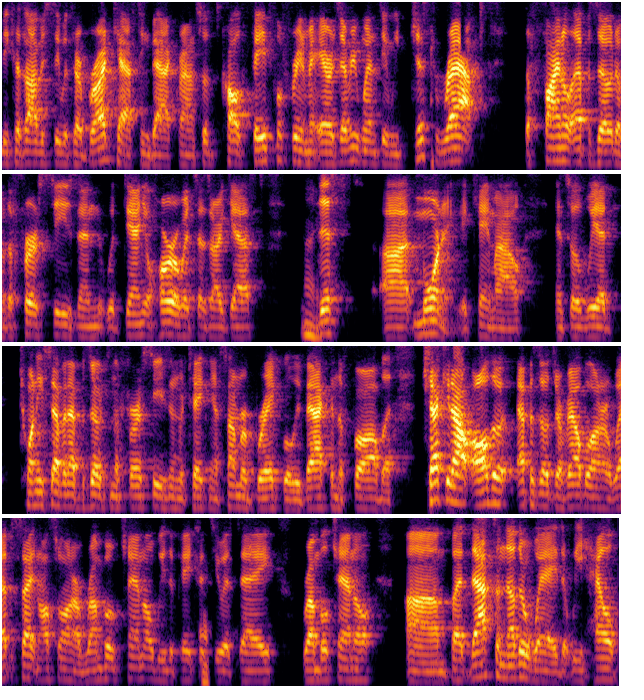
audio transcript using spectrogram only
because obviously with her broadcasting background. So it's called Faithful Freedom. It airs every Wednesday. We just wrapped the final episode of the first season with Daniel Horowitz as our guest Nice. this uh, morning. It came out. And so we had 27 episodes in the first season. We're taking a summer break. We'll be back in the fall, but check it out. All the episodes are available on our website and also on our Rumble channel, We the Patriots USA Rumble channel. Um, but that's another way that we help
